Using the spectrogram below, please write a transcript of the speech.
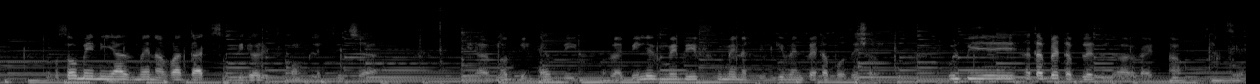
for so many years, men have had that superiority complex, which uh, has not been healthy. But I believe maybe if women had been given better positions, we'll be at a better place in the world right now. okay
